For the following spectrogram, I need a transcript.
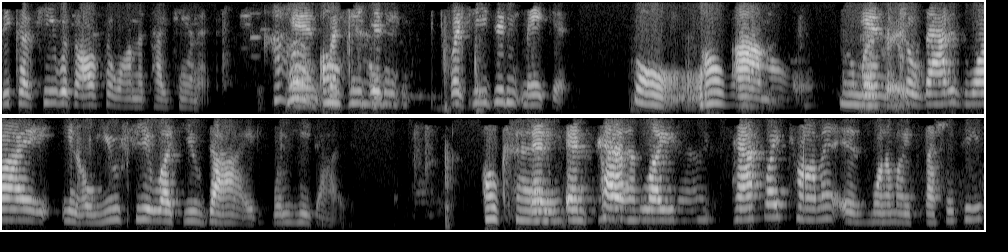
because he was also on the Titanic, and but he didn't. But he didn't make it. Oh, Oh Um, wow. oh my and God. so that is why you know you feel like you died when he died. okay. And and past I life past life trauma is one of my specialties,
